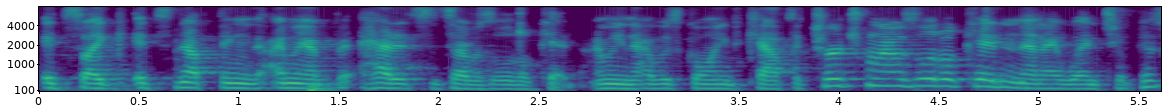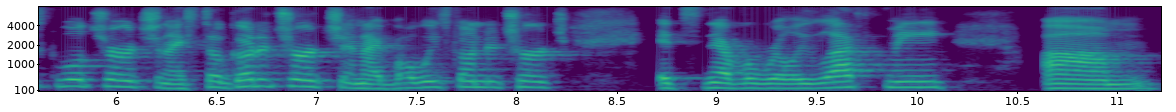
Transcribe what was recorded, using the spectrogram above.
It's like, it's nothing, I mean, I've had it since I was a little kid. I mean, I was going to Catholic church when I was a little kid, and then I went to Episcopal church, and I still go to church, and I've always gone to church. It's never really left me. Um,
